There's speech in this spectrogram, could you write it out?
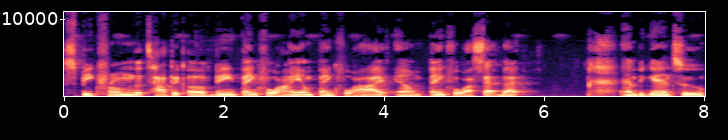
speak from the topic of being thankful. I am thankful. I am thankful. I sat back and began to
